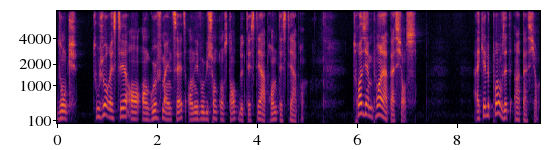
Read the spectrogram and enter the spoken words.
Donc, toujours rester en, growth mindset, en évolution constante de tester, apprendre, tester, apprendre. Troisième point, la patience. À quel point vous êtes impatient?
